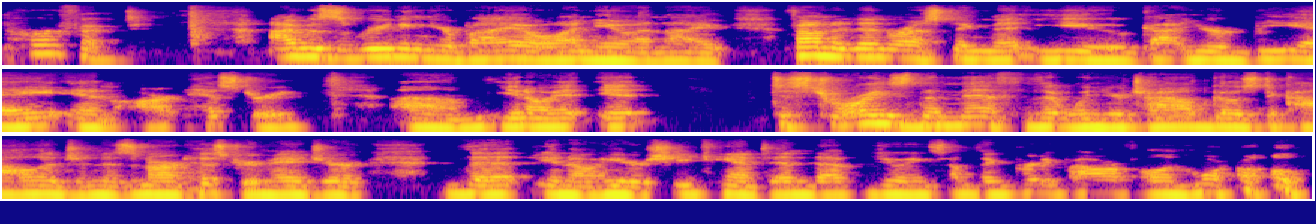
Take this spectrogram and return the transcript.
Perfect. I was reading your bio on you and I found it interesting that you got your BA in art history. Um, you know, it, it destroys the myth that when your child goes to college and is an art history major that you know he or she can't end up doing something pretty powerful in the world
